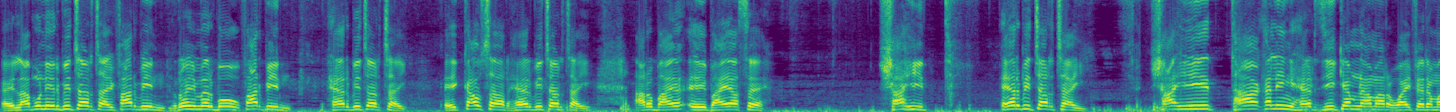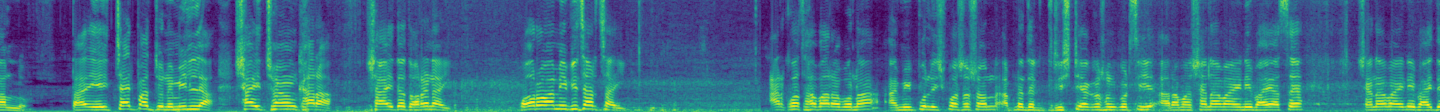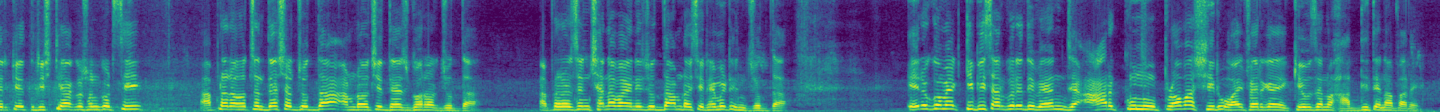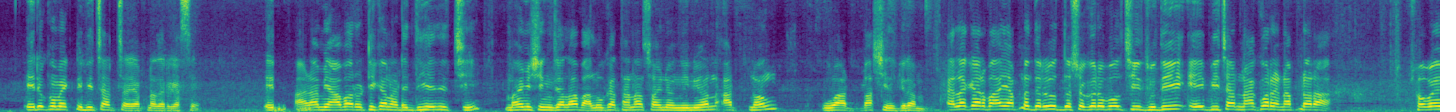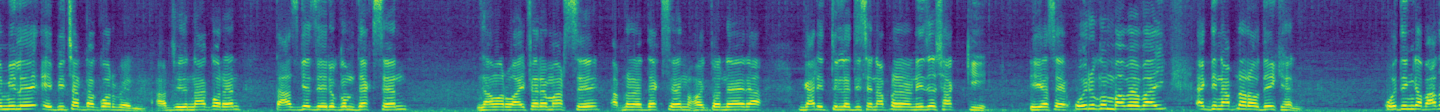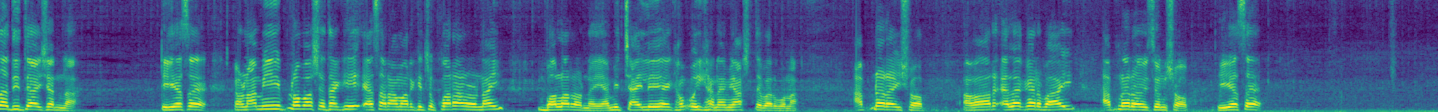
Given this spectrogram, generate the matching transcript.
এই লাবণীর বিচার চাই, ফারবিন, রহিমের বউ ফারবিন হ্যার বিচার চাই। এই কাউসার হ্যার বিচার চাই। আরও ভাই, এই ভাই আছে, শাহিদ এর বিচার চাই। শাহিদ থাকালীন হ্যার জি কেমনে আমার ওয়াইফেরে মারলো? তাই এই চার পাঁচজনে মিল্লা, শাহিদ স্বয়ং খারা শাহিদে ধরে নাই। ওরও আমি বিচার চাই। আর কথা বাড়াবো না। আমি পুলিশ প্রশাসন, আপনাদের দৃষ্টি আকর্ষণ করছি। আর আমার সেনাবাহিনী ভাই আছে। সেনাবাহিনী ভাইদেরকে দৃষ্টি আকর্ষণ করছি। আপনারা হচ্ছেন দেশের যোদ্ধা, আমরা হচ্ছি দেশ গড়ার যোদ্ধা। আপনারা হচ্ছেন সেনাবাহিনী যোদ্ধা, আমরা হচ্ছি রেমিটেন্স যোদ্ধা। এরকম একটি বিচার করে দিবেন যে আর কোনো প্রবাসীর ওয়াইফের গায়ে কেউ যেন হাত দিতে না পারে। এরকম একটি বিচার চাই আপনাদের কাছে। আর আমি আবারও ঠিকানাটি দিয়ে দিচ্ছি। ময়মনসিং জেলা, বালুকা থানা, ছয় নং ইউনিয়ন, আট নং ওয়ার্ড বাসিল গ্রাম। এলাকার ভাই আপনাদের উদ্দেশ্য করে বলছি, যদি এই বিচার না করেন আপনারা, সবাই মিলে এই বিচারটা করবেন। আর যদি না করেন, তা আজকে যেরকম দেখছেন, যে আমার ওয়াইফারে মারছে, আপনারা দেখছেন, হয়তো নেয়রা গাড়ি তুলে দিচ্ছেন আপনারা নিজে সাক্ষী। ঠিক আছে? ওইরকমভাবে ভাই, একদিন আপনারাও দেখেন। ওই দিনকে বাধা দিতে আইসেন না। ঠিক আছে? কারণ আমি প্রবাসে থাকি, এছাড়া আমার কিছু করারও নাই, বলারও নাই। আমি চাইলে ওইখানে আমি আসতে পারব না। আপনারাই সব। আমার এলাকার ভাই আপনারা হয়েছেন সব। ঠিক আছে?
